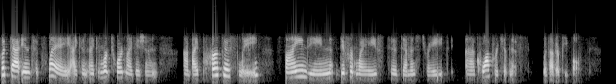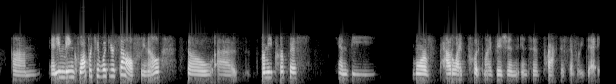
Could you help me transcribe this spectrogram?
put that into play. I can I can work toward my vision uh, by purposely finding different ways to demonstrate uh, cooperativeness with other people, um, and even being cooperative with yourself. You know, so uh, for me, purpose can be more of how do I put my vision into practice every day.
